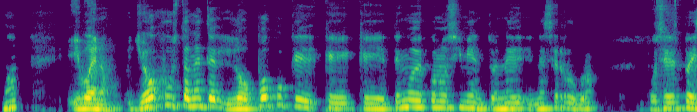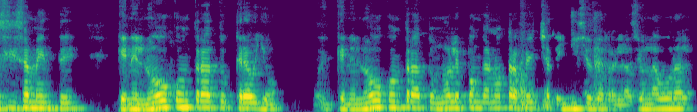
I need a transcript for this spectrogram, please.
¿no? Y bueno, yo justamente lo poco que, tengo de conocimiento e, en, ese rubro, pues es precisamente que en el nuevo contrato, creo yo, que en el nuevo contrato no le pongan otra fecha de inicio de relación laboral,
